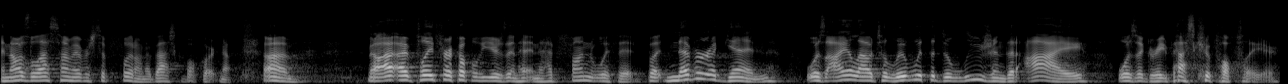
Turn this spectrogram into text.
And that was the last time I ever stepped foot on a basketball court. No. Um, now, I, I, played for a couple of years and, and had fun with it, but never again was I allowed to live with the delusion that I was a great basketball player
